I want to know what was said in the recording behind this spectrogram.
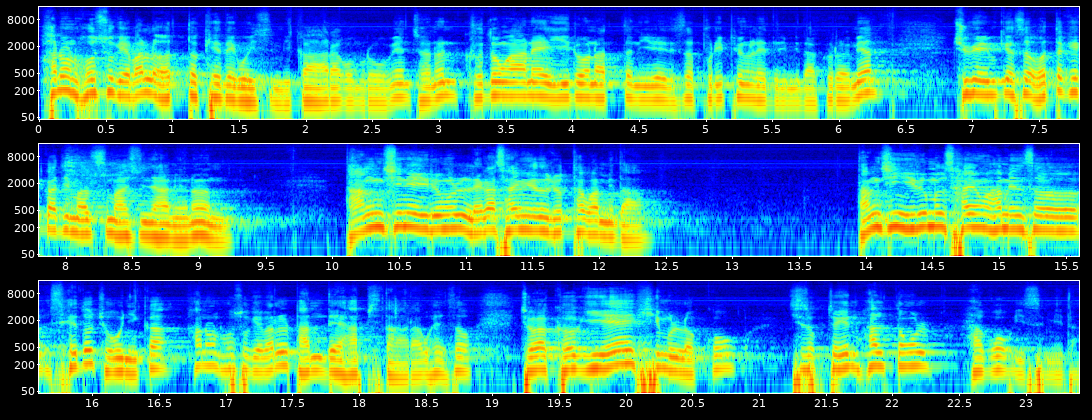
한원 호수 개발 어떻게 되고 있습니까? 라고 물어보면 저는 그동안에 일어났던 일에 대해서 브리핑을 해드립니다. 그러면 주교님께서 어떻게까지 말씀하시냐 하면은 당신의 이름을 내가 사용해도 좋다고 합니다. 당신 이름을 사용하면서 새도 좋으니까 한원 호수 개발을 반대합시다. 라고 해서 제가 거기에 힘을 넣고 지속적인 활동을 하고 있습니다.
